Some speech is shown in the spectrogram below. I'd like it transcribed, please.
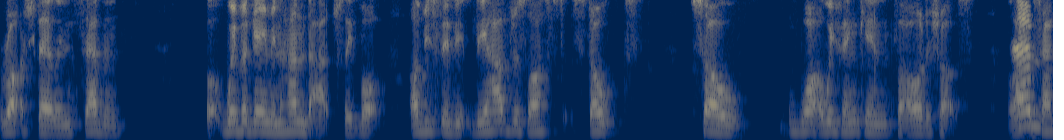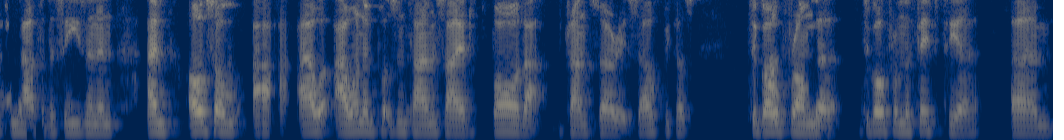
Rochdale in seventh, but with a game in hand actually. But obviously they, they have just lost Stokes. So what are we thinking for Aldershot's like um, second half of the season, and and also I I, I want to put some time aside for that transfer itself because to go from the to go from the fifth tier um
